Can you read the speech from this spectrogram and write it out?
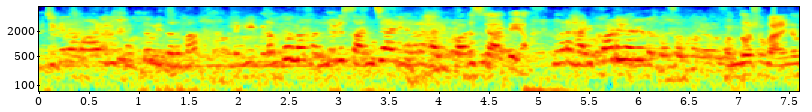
രുചികരമായ ഒരു ഫുഡ് വിതരണ അല്ലെങ്കിൽ വിളമ്പുന്ന നല്ലൊരു സഞ്ചാരി ഞങ്ങളുടെ ഹരിപ്പാട് സ്റ്റാർട്ട് ചെയ്യാം. ഞങ്ങളുടെ ഹരിപ്പാടുകാരോട് സന്തോഷം ഭയങ്കര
